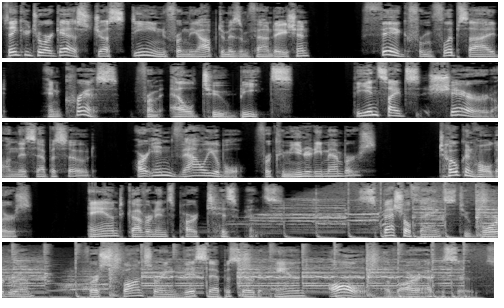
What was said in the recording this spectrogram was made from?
Thank you to our guests, Justine from the Optimism Foundation, Fig from Flipside, and Krys from L2 Beats. The insights shared on this episode are invaluable for community members, token holders, and governance participants. Special thanks to Boardroom for sponsoring this episode and all of our episodes.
